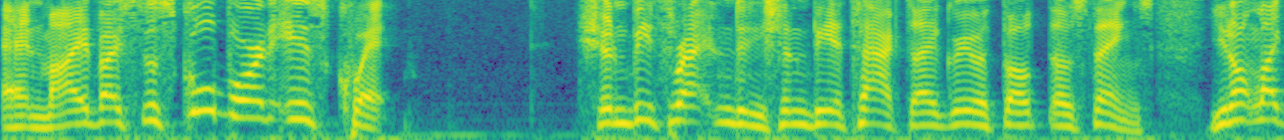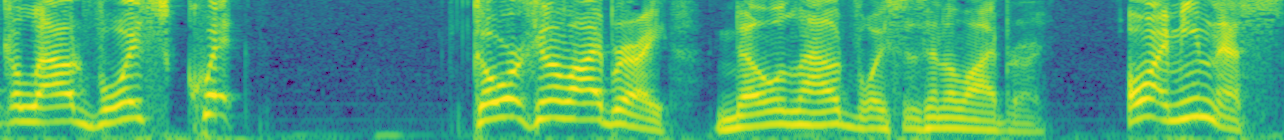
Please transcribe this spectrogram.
And my advice to the school board is quit. Shouldn't be threatened and you shouldn't be attacked. I agree with both those things. You don't like a loud voice? Quit. Go work in a library. No loud voices in a library. Oh, I mean this.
